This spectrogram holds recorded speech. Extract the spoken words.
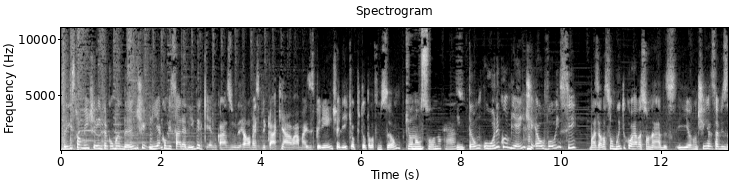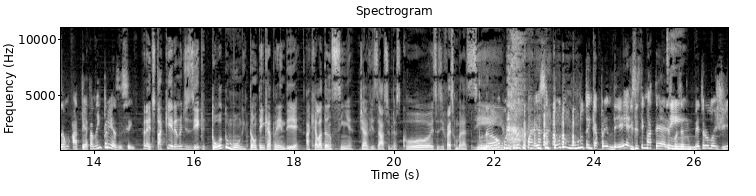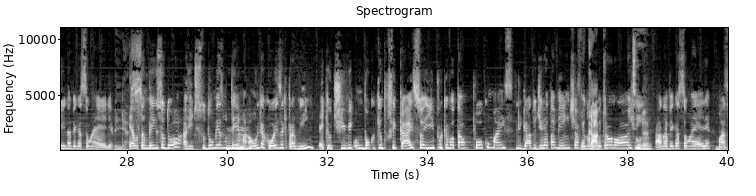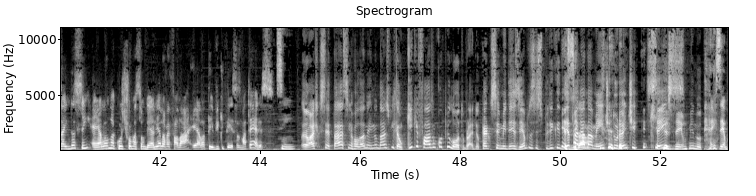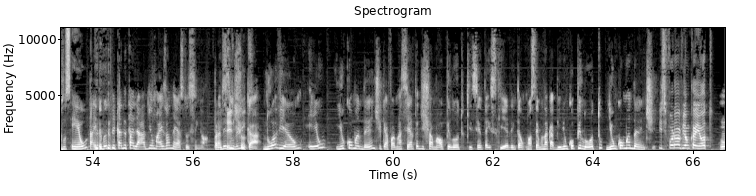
Principalmente entre o comandante e a comissária líder, que é, no caso, ela vai explicar que é a, a mais experiente ali, que optou pela função. Que eu não sou, no caso. Então, o único ambiente é o voo em si. Mas elas são muito correlacionadas. E eu não tinha essa visão até tá na empresa, assim. Peraí, tu tá querendo dizer que todo mundo então tem que aprender aquela dancinha de avisar sobre as coisas e faz com o bracinho. Não, por incrível que pareça, todo mundo tem que aprender. Existem matérias, por Sim. exemplo, meteorologia e navegação aérea. Olha Ela só. também estudou, a gente estudou o mesmo Uhum. tema. A única coisa que pra mim é que eu tive um pouco que amplificar isso aí, porque eu vou estar um pouco mais ligado diretamente a Focado. fenômeno meteorológico, Sim. a navegação aérea, mas ainda assim, ela na curso de formação dela e ela vai falar, ela teve que ter essas matérias. Sim. Eu acho que você tá se enrolando aí, não dá uma explicação. O que que faz um copiloto, Brydon? Eu quero que você me dê exemplos e explique detalhadamente durante seis exemplo. minutos. Exemplos. Eu. Tá, então eu vou explicar detalhado e o mais honesto, assim, ó. Pra Em desmistificar, no avião, eu e o comandante, que é a forma certa de chamar o piloto que senta à esquerda. Então, nós temos na cabine um copiloto e um comandante. E se for um avião canhoto?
